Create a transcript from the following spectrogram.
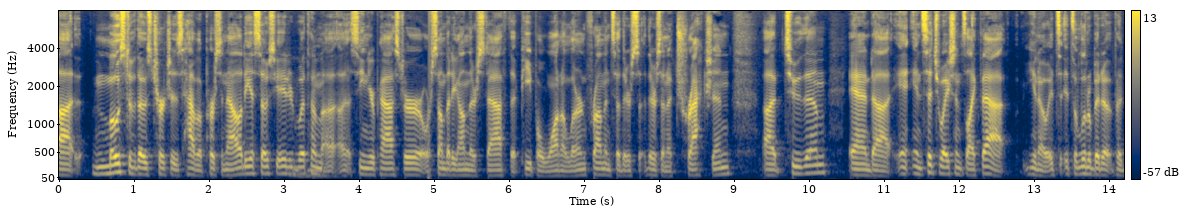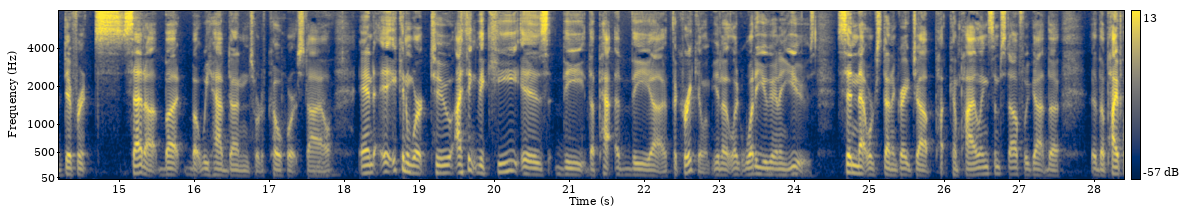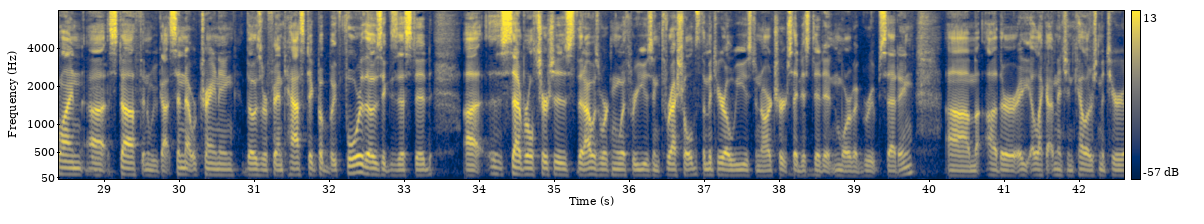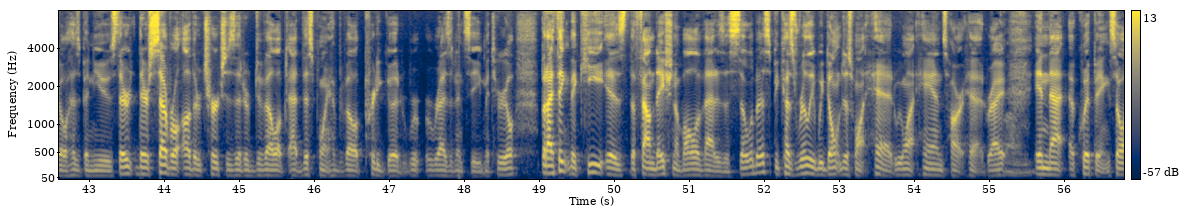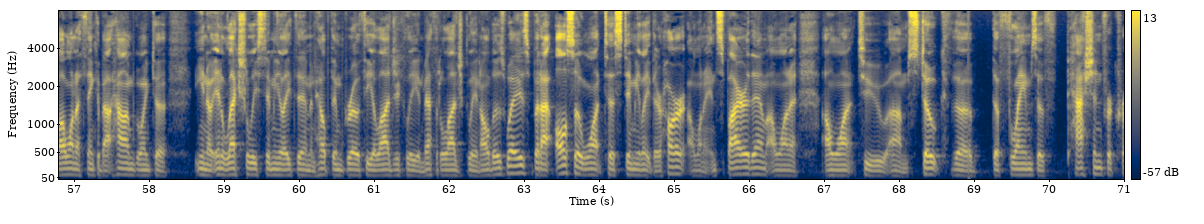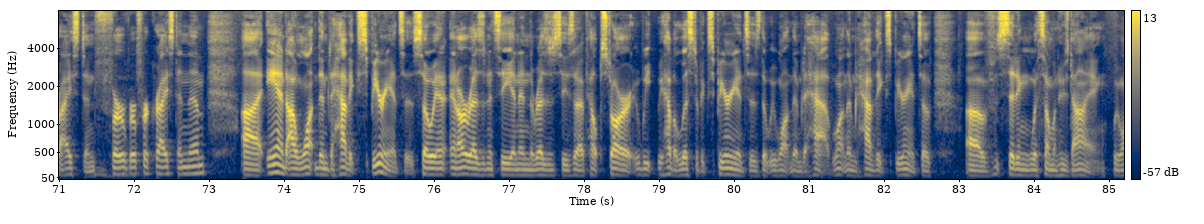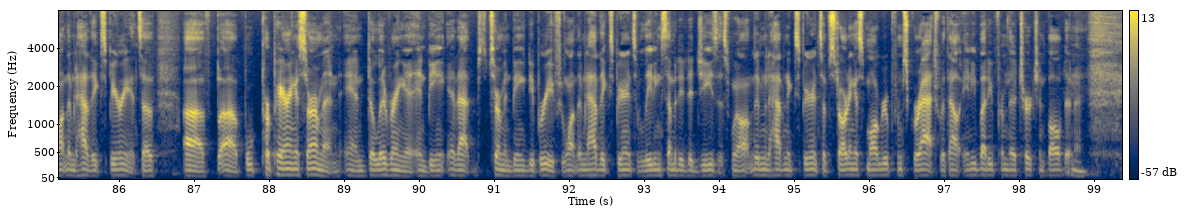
uh, most of those churches have a personality associated with them, a, a senior pastor or somebody on their staff that people want to learn from, and so there's there's an attraction uh, to them. And uh, in, in situations like that, you know, it's it's a little bit of a different setup, but but we have done sort of cohort style, and it, it can work too. I think the key is the the pa- the uh, the curriculum. You know, like what are you going to use? Send Network's done a great job p- compiling some stuff. We got the the pipeline uh, stuff, and we've got Send Network training. Those are fantastic. But before those existed, uh, several churches that I was working with were using thresholds. The material we used in our church, they just did it in more of a group setting. Um, other, like I mentioned, Keller's material has been used. There, there's several other churches that have developed at this point have developed pretty good r- residency material. But I think the key is the foundation of all of that is a syllabus because really we don't just want head, we want hands, heart, head, right? In that equipping. So I want to think about how I'm going to you know, intellectually stimulate them and help them grow theologically and methodologically in all those ways. But I also want to stimulate their heart. I want to inspire them. I want to I want to um, stoke the the flames of passion for Christ and fervor for Christ in them. Uh, and I want them to have experiences. So in, in, our residency and in the residencies that I've helped start, we, we have a list of experiences that we want them to have. We want them to have the experience of of sitting with someone who's dying. We want them to have the experience of, of uh, preparing a sermon and delivering it and being that sermon being debriefed. We want them to have the experience of leading somebody to Jesus. We want them to have an experience of starting a small group from scratch without anybody from their church involved in it.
